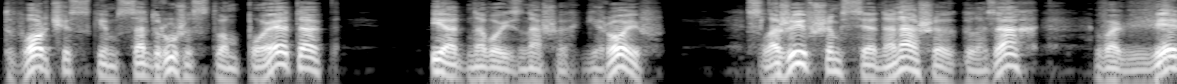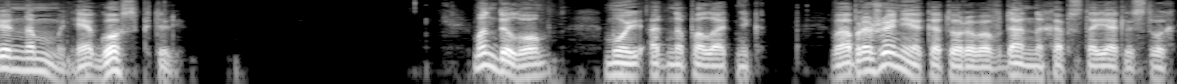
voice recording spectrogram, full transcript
творческим содружеством поэта и одного из наших героев, сложившимся на наших глазах во вверенном мне госпитале. Манделом, мой однопалатник, воображение которого в данных обстоятельствах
